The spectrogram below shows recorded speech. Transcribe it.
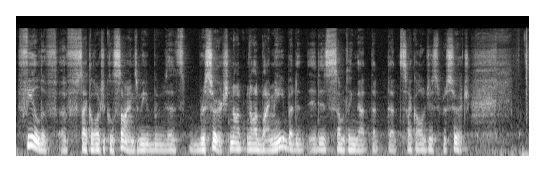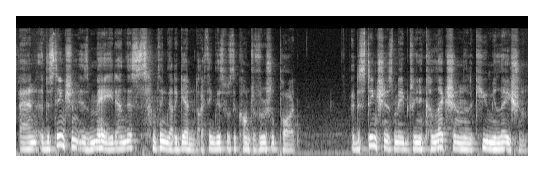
field of, of psychological science. We that's research, not not by me, but it, it is something that, that, that psychologists research. And a distinction is made, and this is something that again I think this was the controversial part. A distinction is made between a collection and an accumulation.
